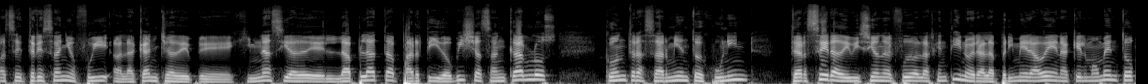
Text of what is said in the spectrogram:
Hace tres años fui a la cancha de eh, Gimnasia de La Plata, partido Villa San Carlos contra Sarmiento de Junín, tercera división del fútbol argentino, era la primera B en aquel momento.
